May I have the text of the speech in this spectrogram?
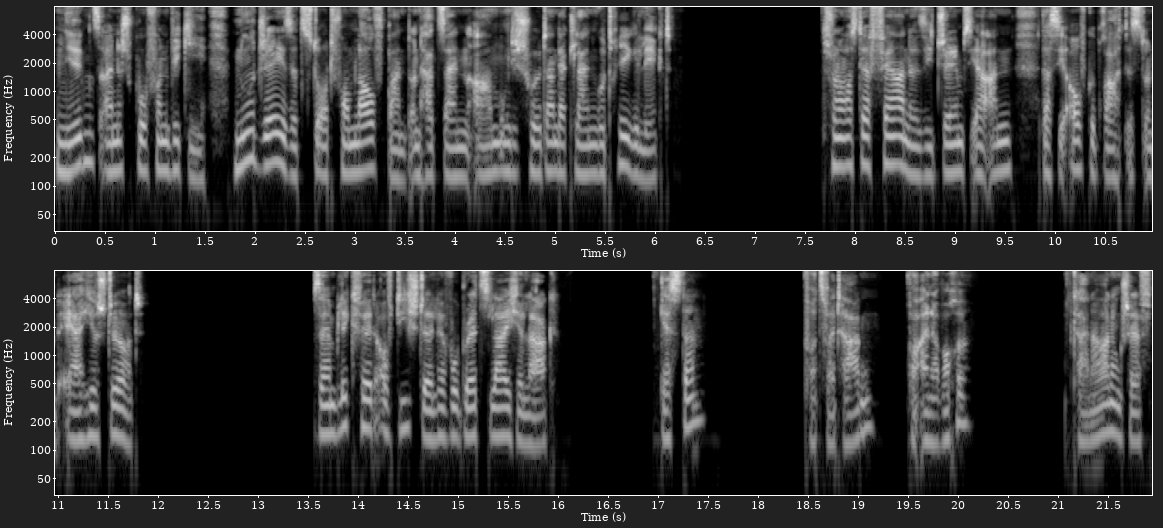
Nirgends eine Spur von Vicky, nur Jay sitzt dort vorm Laufband und hat seinen Arm um die Schultern der kleinen Gautry gelegt. Schon aus der Ferne sieht James ihr an, dass sie aufgebracht ist und er hier stört. Sein Blick fällt auf die Stelle, wo Brads Leiche lag. Gestern? Vor zwei Tagen? Vor einer Woche? Keine Ahnung, Chef.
